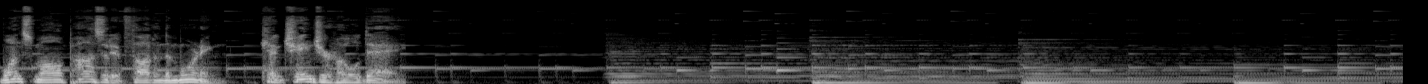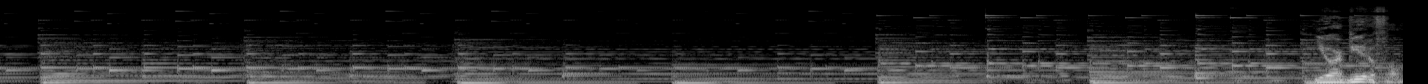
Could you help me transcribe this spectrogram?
One small positive thought in the morning can change your whole day. You are beautiful.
